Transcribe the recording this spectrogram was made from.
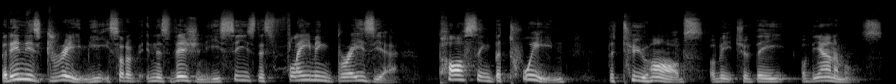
But in his dream, he sort of, in this vision, he sees this flaming brazier passing between the two halves of each of the, of the animals.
